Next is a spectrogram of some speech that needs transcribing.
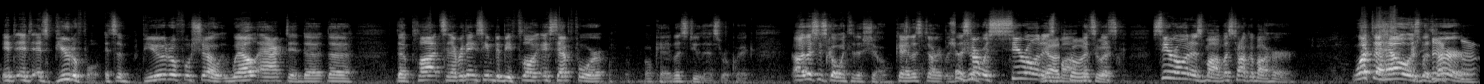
It, it, it's beautiful. It's a beautiful show. Well acted. The the the plots and everything seem to be flowing, except for. Okay, let's do this real quick. Uh, let's just go into the show. Okay, let's start. Let's start with Syril and his Yeah, let's mom. Let's, let's Syril and his mom. Let's talk about her. What the hell is with her?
